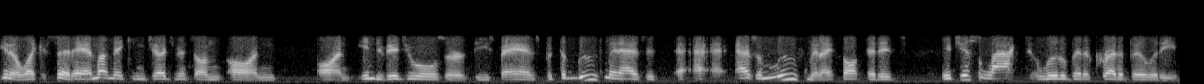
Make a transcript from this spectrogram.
you know, like I said, hey, I'm not making judgments on on on individuals or these bands, but the movement as it as a movement, I thought that it it just lacked a little bit of credibility,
